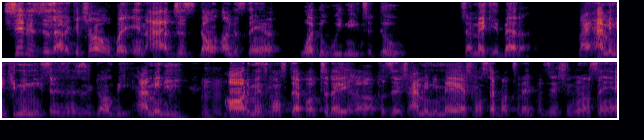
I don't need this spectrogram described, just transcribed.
Shit is just out of control. But and I just don't understand what do we need to do to make it better. Like how many community citizens is it gonna be? How many Mm. aldermen's gonna step up to their uh, position? How many mayors gonna step up to their position? You know what I'm saying?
